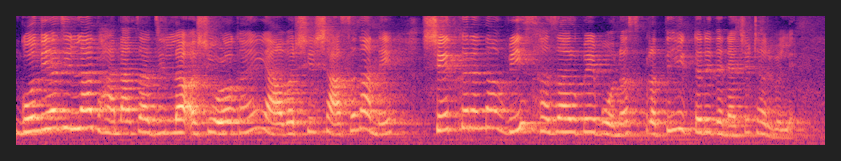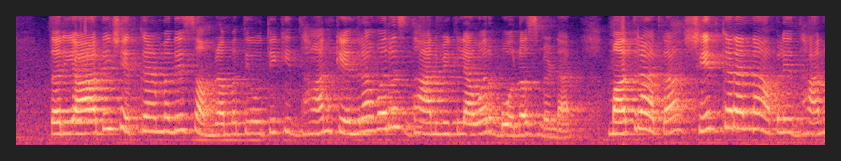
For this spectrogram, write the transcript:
गोंदिया जिल्हा धानाचा जिल्हा अशी ओळख आहे. यावर्षी शासनाने शेतकऱ्यांना वीस हजार रुपये बोनस प्रति हेक्टरी देण्याचे ठरविले. तर याआधी शेतकऱ्यांमध्ये संभ्रमती होती की धान केंद्रावरच धान विकल्यावर बोनस मिळणार. मात्र आता शेतकऱ्यांना आपले धान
